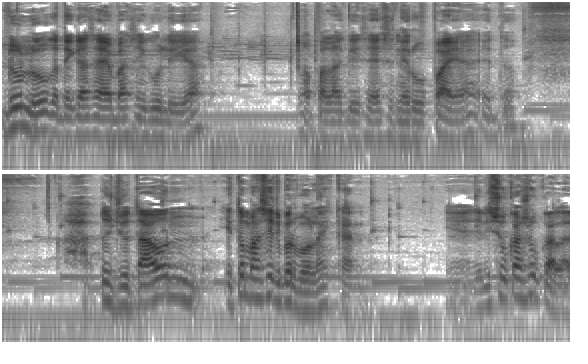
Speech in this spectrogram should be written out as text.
Dulu ketika saya masih kuliah apalagi saya seni rupa ya itu tujuh tahun itu masih diperbolehkan jadi suka-suka lah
